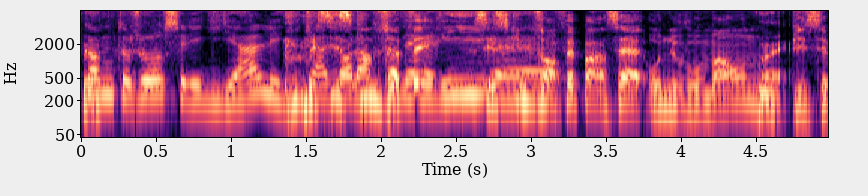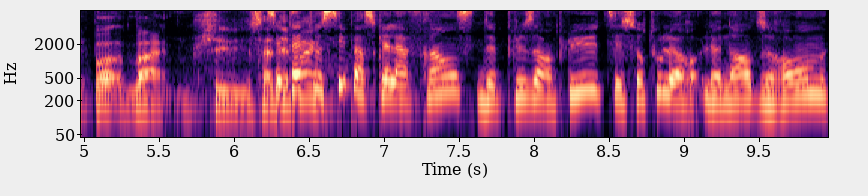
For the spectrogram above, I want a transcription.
Comme, toujours chez les Guigales, les Guigales qui leur nous a fait, tonnellerie. c'est ce qui euh, nous ont fait penser à- au Nouveau Monde. Ouais. Puis c'est pas, ben, ça C'est peut-être aussi parce que la France, de plus en plus, c'est surtout le, le nord du Rhône,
